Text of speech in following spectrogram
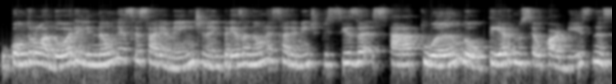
o controlador, ele não necessariamente, né, empresa não necessariamente precisa estar atuando ou ter no seu core business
